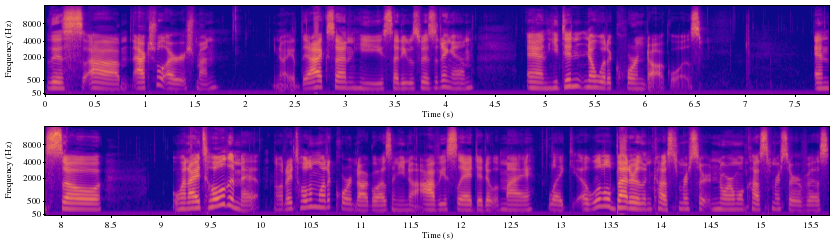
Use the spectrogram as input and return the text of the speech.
this um, actual Irishman. You know, he had the accent. He said he was visiting in, and he didn't know what a corn dog was. And so when I told him it, when I told him what a corn dog was, and you know, obviously I did it with my like a little better than customer ser- normal customer service,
